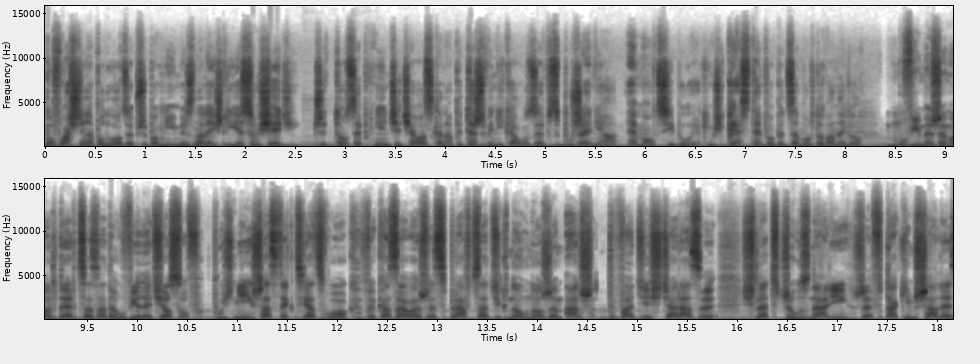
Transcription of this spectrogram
bo właśnie na podłodze, przypomnijmy, znaleźli je sąsiedzi. Czy to zepchnięcie ciała z kanapy też wynikało ze wzburzenia, emocji, było jakimś gestem wobec zamordowanego? Mówimy, że morderca zadał wiele ciosów. Późniejsza sekcja zwłok wykazała, że sprawca dźgnął nożem aż 20 razy. Śledczy uznali, że w takim szale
